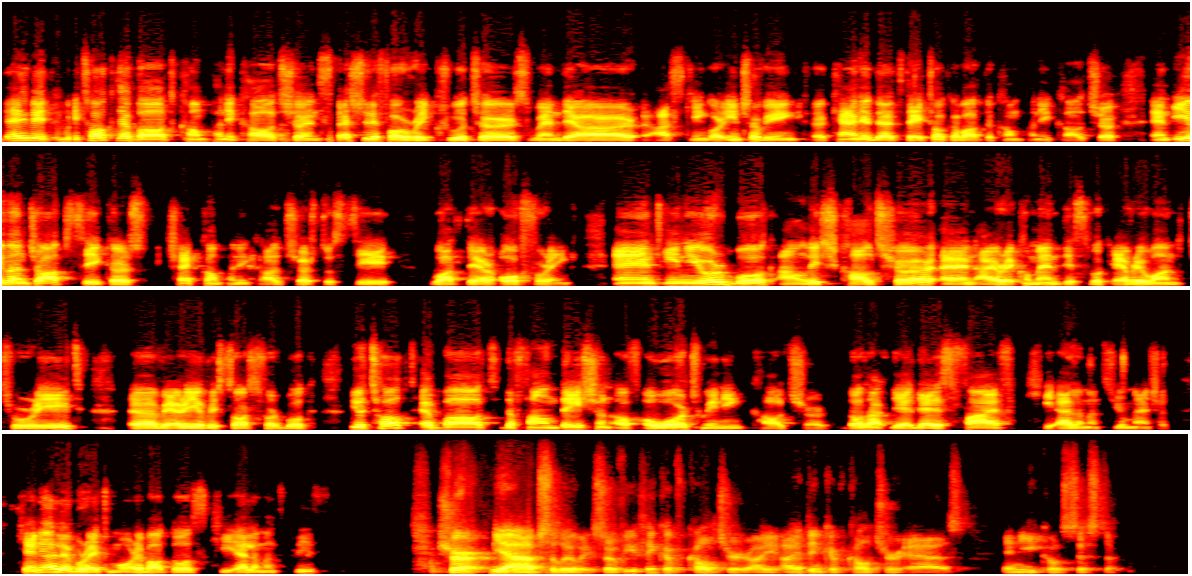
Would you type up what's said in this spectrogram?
David, we talked about company culture, and especially for recruiters when they are asking or interviewing uh, candidates, they talk about the company culture. And even job seekers check company culture to see what they're offering. And in your book, Unleash Culture, and I recommend this book everyone to read, a very resourceful book, you talked about the foundation of award-winning culture. Those are there is five key elements you mentioned. Can you elaborate more about those key elements, please? Sure. Yeah, absolutely. So if you think of culture, I, I think of culture as an ecosystem.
